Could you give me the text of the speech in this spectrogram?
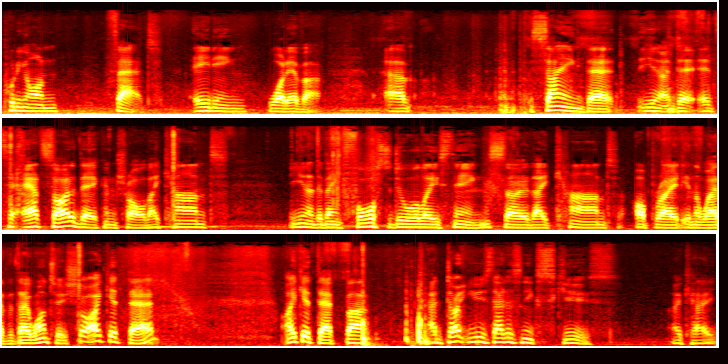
putting on fat, eating whatever, uh, saying that you know that it's outside of their control. They can't, you know, they're being forced to do all these things, so they can't operate in the way that they want to. Sure, I get that. I get that, but I don't use that as an excuse. Okay.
